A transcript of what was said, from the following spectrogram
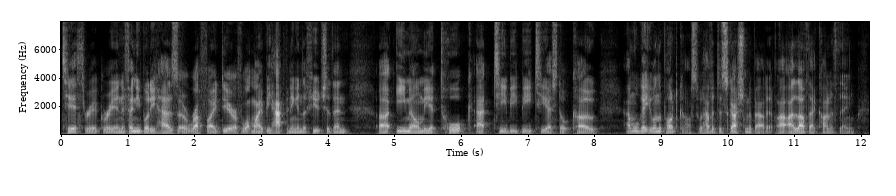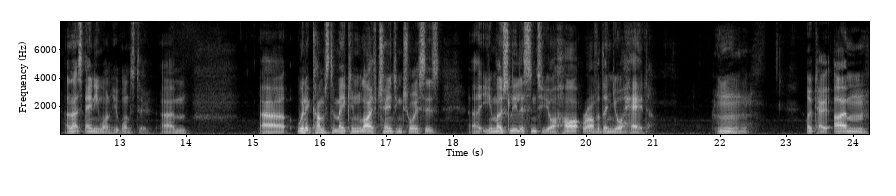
tier three agree. And if anybody has a rough idea of what might be happening in the future, then uh, email me at talk at tbbts.co and we'll get you on the podcast. We'll have a discussion about it. I, I love that kind of thing, and that's anyone who wants to. Um, uh, when it comes to making life changing choices, uh, you mostly listen to your heart rather than your head. Hmm. Okay. Um.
